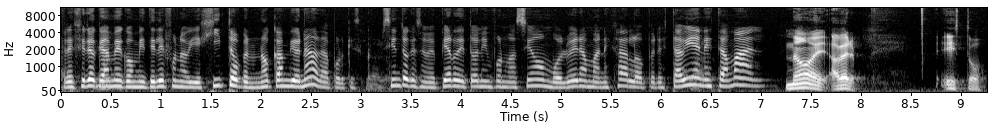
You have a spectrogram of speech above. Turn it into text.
Prefiero quedarme con mi teléfono viejito, pero no cambio nada, porque siento que se me pierde toda la información, volver a manejarlo, pero está bien, está mal. No, eh, a ver, esto,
